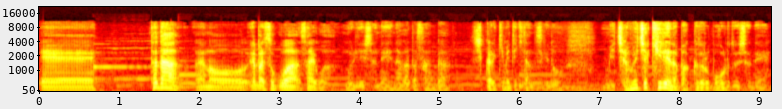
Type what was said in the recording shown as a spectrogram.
えー、ただあのやっぱりそこは最後は無理でしたね永田さんがしっかり決めてきたんですけどめちゃめちゃ綺麗なバックドロップホールドでしたね。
